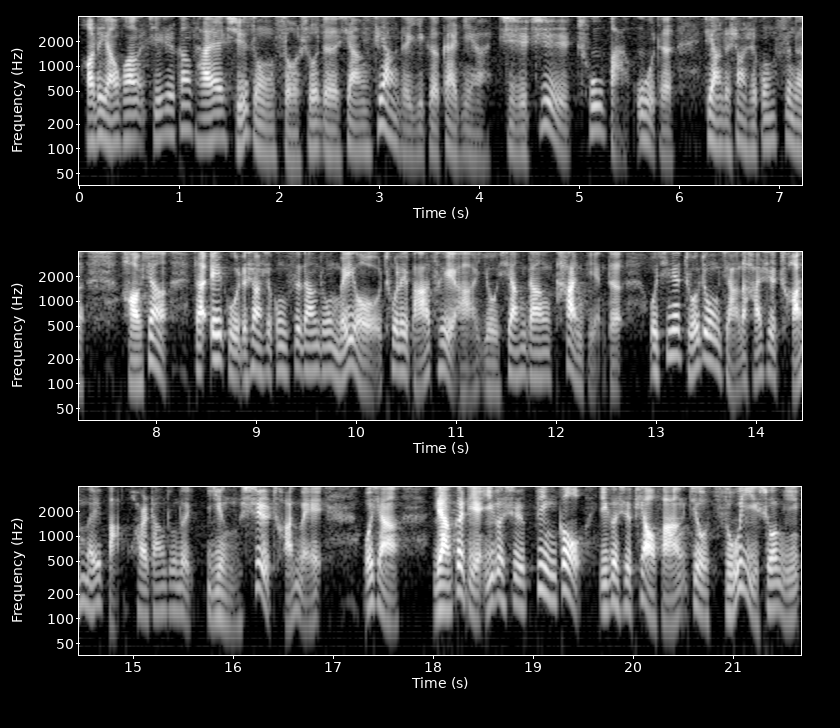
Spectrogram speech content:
好的，杨光，其实刚才徐总所说的像这样的一个概念啊，纸质出版物的这样的上市公司呢，好像在 A 股的上市公司当中没有出类拔萃啊，有相当看点的。我今天着重讲的还是传媒板块当中的影视传媒。我想两个点，一个是并购，一个是票房，就足以说明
